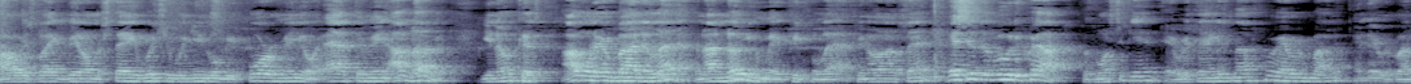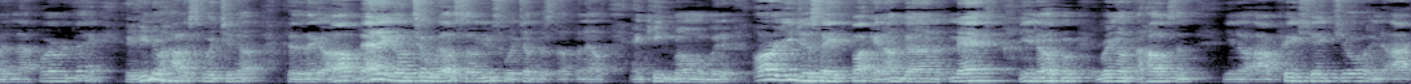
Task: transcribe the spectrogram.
I always like being on the stage with you when you go before me or after me. I love it, you know, because I want everybody to laugh, and I know you make people laugh. You know what I'm saying? It's just the mood of the crowd. Because once again, everything is not for everybody, and everybody's not for everything. Because you know how to switch it up. Because they go, oh, that ain't go too well, so you switch up to something else and keep rolling with it. Or you just say, fuck it, I'm done. Next, you know, bring up the house and, you know, I appreciate you and I,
